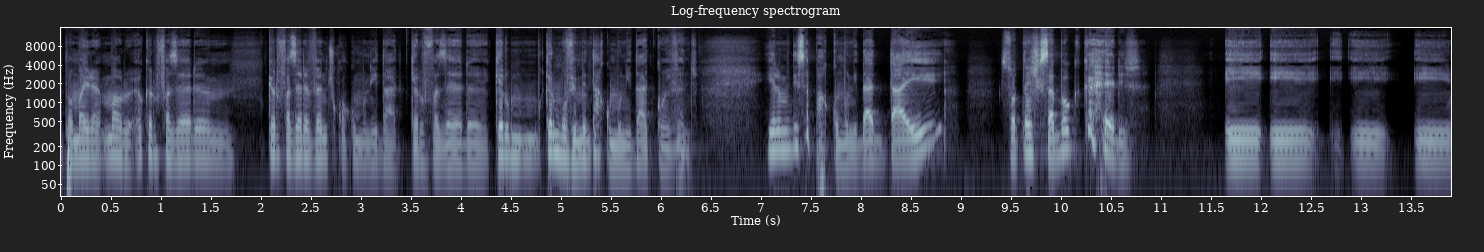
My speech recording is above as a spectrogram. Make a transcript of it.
É para Mauro, Mauro, eu quero fazer, hum, quero fazer eventos com a comunidade, quero fazer, quero, quero movimentar a comunidade com eventos. E ele me disse, pá, a comunidade está aí, só tens que saber o que queres. E, e, e, e,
